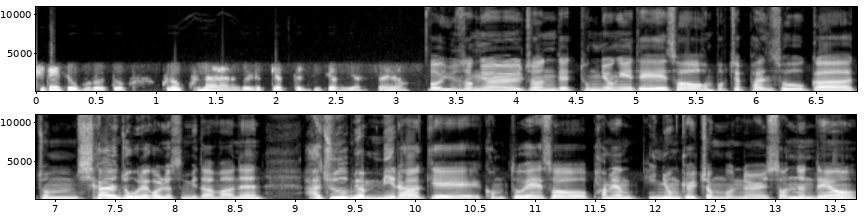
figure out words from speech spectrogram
세대적으로도 그렇구나라는 걸 느꼈던 지점이었어요. 어, 윤석열 전 대통령에 대해서 헌법재판소가 좀 시간은 좀 오래 걸렸습니다만은 아주 면밀하게 검토해서 파면 인용 결정문을 썼는데요.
